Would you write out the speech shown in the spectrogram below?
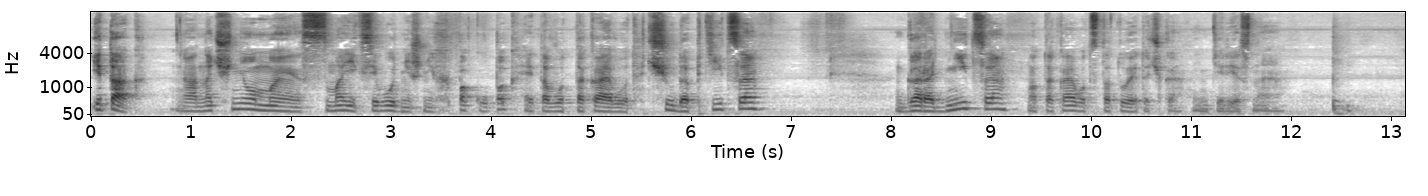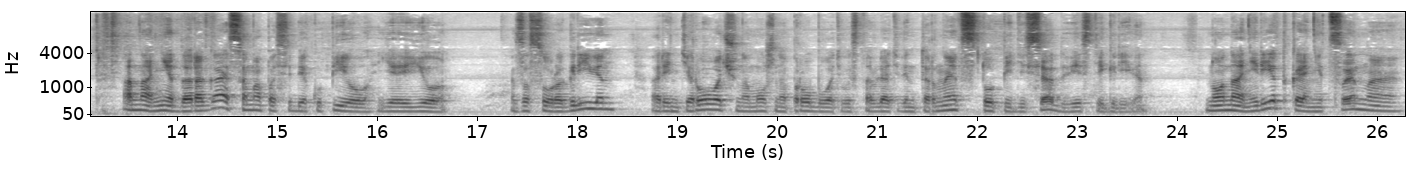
Итак, а, начнем мы с моих сегодняшних покупок. Это вот такая вот чудо-птица городница. Вот такая вот статуэточка интересная. Она недорогая сама по себе. Купил я ее за 40 гривен. Ориентировочно можно пробовать выставлять в интернет 150-200 гривен. Но она не редкая, не ценная.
